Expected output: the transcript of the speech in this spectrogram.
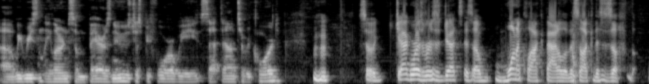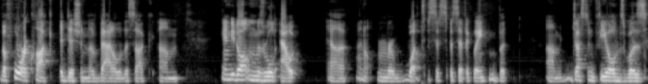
Uh, we recently learned some Bears news just before we sat down to record. Mm-hmm. So Jaguars versus Jets is a one o'clock battle of the suck. This is a the four o'clock edition of Battle of the Suck. Um, Andy Dalton was ruled out. Uh, I don't remember what specifically, but um, Justin Fields was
